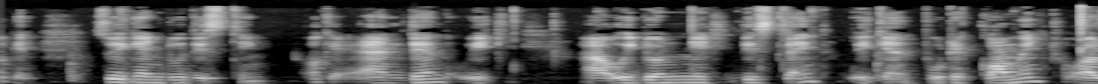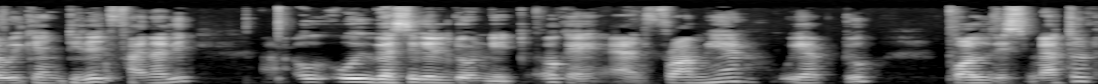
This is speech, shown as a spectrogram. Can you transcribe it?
okay so we can do this thing. Okay and then we uh, we don't need this line we can put a comment or we can delete finally. Uh, we basically don't need. Okay and from here we have to call this method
